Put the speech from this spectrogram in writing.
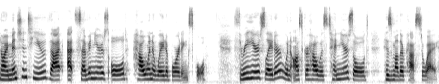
Now, I mentioned to you that at seven years old, Howe went away to boarding school. Three years later, when Oscar Howe was 10 years old, his mother passed away.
